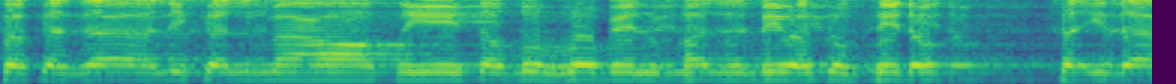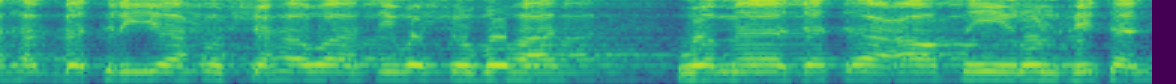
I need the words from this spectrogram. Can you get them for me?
فكذلك المعاصي تضر بالقلب وتفسده فإذا هبت رياح الشهوات والشبهات وماجت أعاصير الفتن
